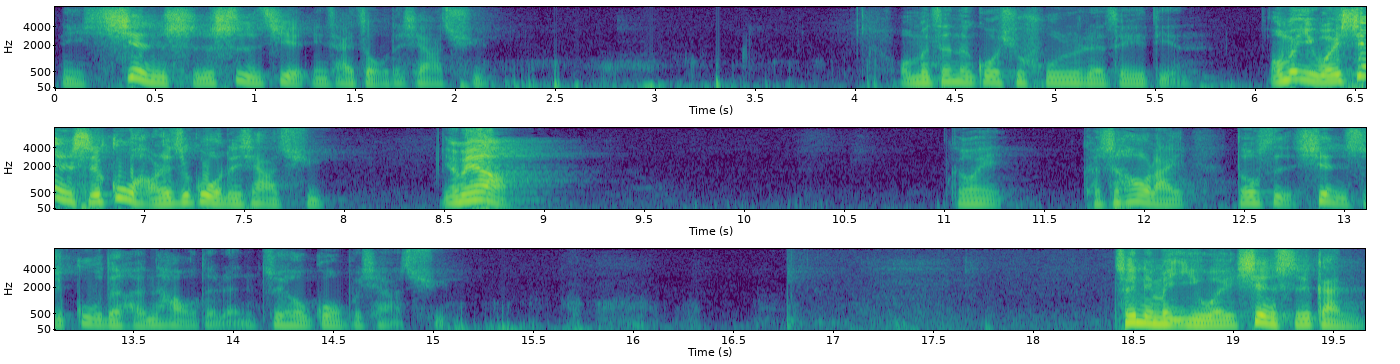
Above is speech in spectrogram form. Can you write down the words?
你现实世界你才走得下去。我们真的过去忽略了这一点，我们以为现实顾好了就过得下去。有没有？各位，可是后来都是现实顾得很好的人，最后过不下去。所以你们以为现实感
